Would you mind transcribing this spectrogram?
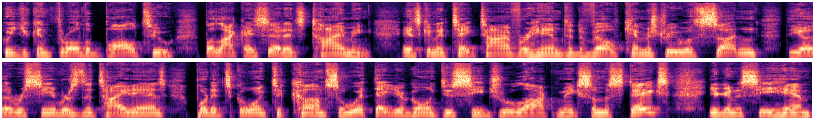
who you can throw the ball to. But like I said, it's timing. It's going to take time for him to develop chemistry with Sutton, the other receivers, the tight ends, but it's going to come. So with that, you're going to see Drew Lock make some mistakes. You're going to see him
